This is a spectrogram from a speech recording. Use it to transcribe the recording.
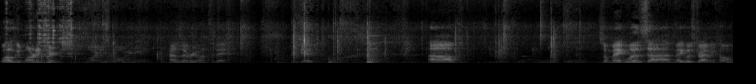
Well, good morning, church. Good morning, Paul. How's everyone today? Pretty good. Um, so Meg was uh, Meg was driving home.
